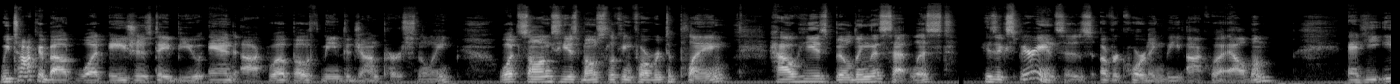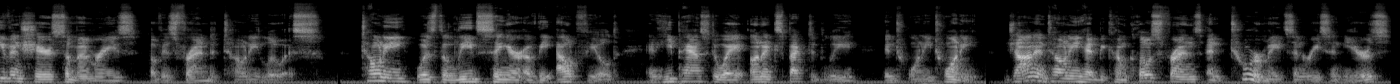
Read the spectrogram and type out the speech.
we talk about what Asia's debut and Aqua both mean to John personally, what songs he is most looking forward to playing, how he is building the set list, his experiences of recording the Aqua album, and he even shares some memories of his friend Tony Lewis. Tony was the lead singer of The Outfield, and he passed away unexpectedly in 2020. John and Tony had become close friends and tour mates in recent years,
